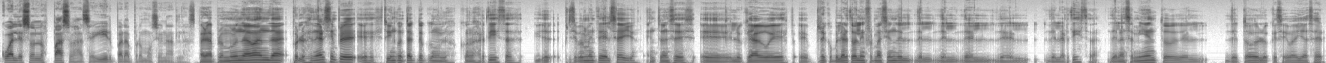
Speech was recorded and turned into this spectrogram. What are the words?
¿Cuáles son los pasos a seguir para promocionarlas? Para promover una banda, por lo general siempre eh, estoy en contacto con los, con los artistas, eh, principalmente del sello. Entonces, eh, lo que hago es eh, recopilar toda la información del, del, del, del, artista, del lanzamiento, del, de todo lo que se vaya a hacer.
